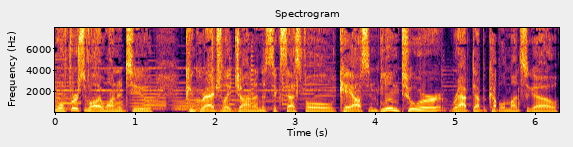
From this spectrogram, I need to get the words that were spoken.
Well, first of all, I wanted to congratulate John on the successful Chaos in Bloom tour, wrapped up a couple of months ago.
